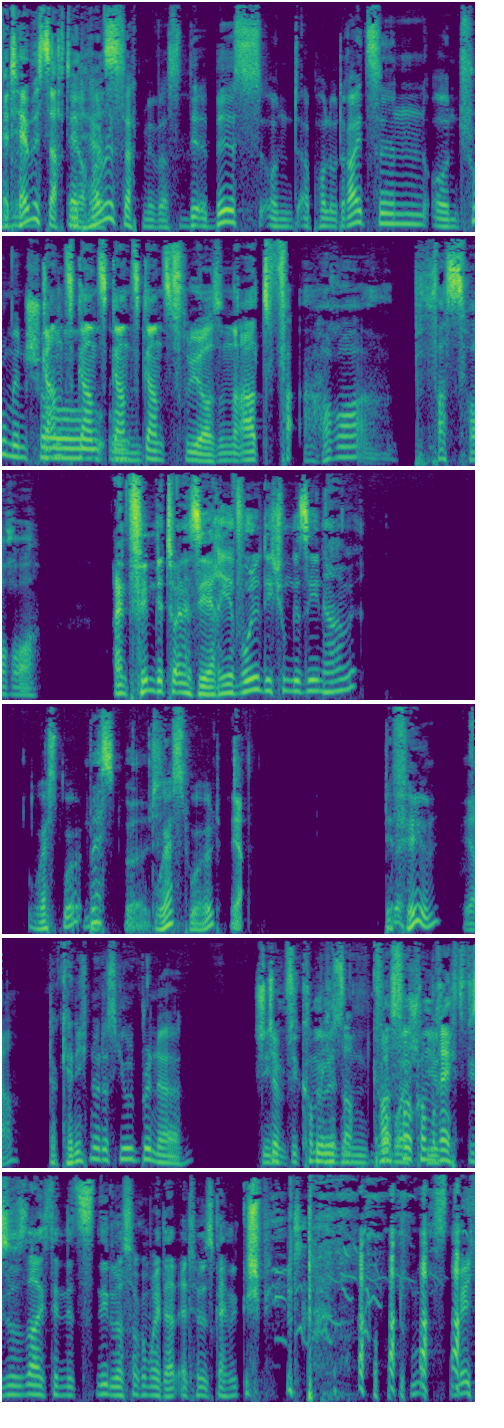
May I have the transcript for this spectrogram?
Ed Harris sagte Ed ja auch Harris was. sagt mir was. The Abyss und Apollo 13 und Truman Show. Ganz, ganz, ganz, ganz früher. So eine Art Fa Horror, fast Horror. Ein Film, der zu einer Serie wurde, die ich schon gesehen habe? Westworld? Westworld. Westworld? Ja. Der. Film? Ja. Da kenne ich nur das Yul Brynner. Stimmt, wie komme ich jetzt auf? Du hast vollkommen recht. Wieso sage ich denn jetzt? Nee, du hast vollkommen recht. Da hat Ed Harris gar nicht mitgespielt. Du machst mich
